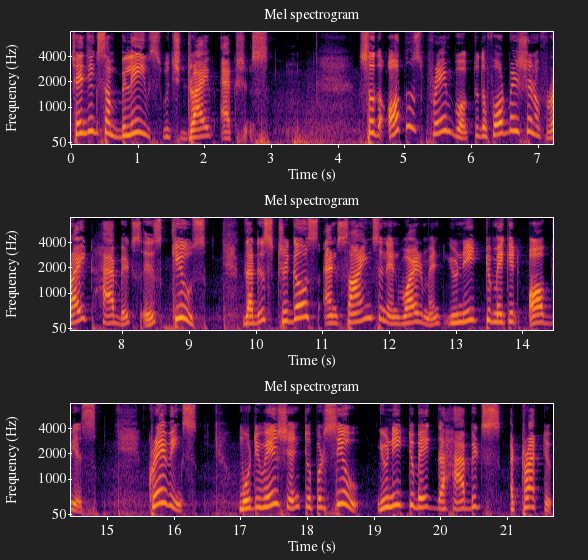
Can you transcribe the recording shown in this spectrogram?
changing some beliefs which drive actions. So, the author's framework to the formation of right habits is cues. That is, triggers and signs in environment, you need to make it obvious. Cravings, motivation to pursue, you need to make the habits attractive.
